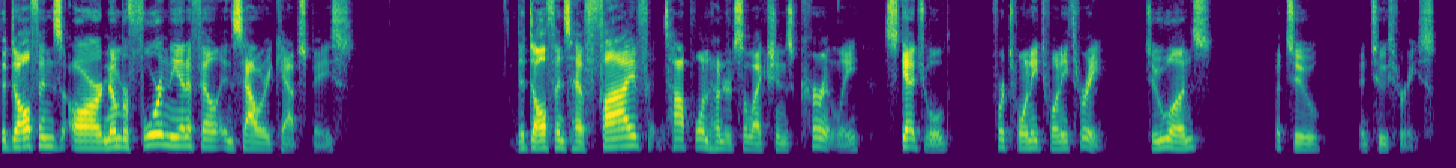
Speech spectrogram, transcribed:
The Dolphins are number four in the NFL in salary cap space. The Dolphins have five top 100 selections currently scheduled for 2023 two ones, a two, and two threes.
